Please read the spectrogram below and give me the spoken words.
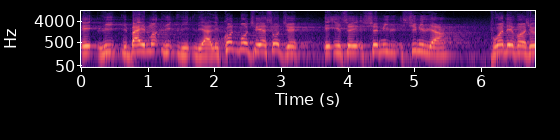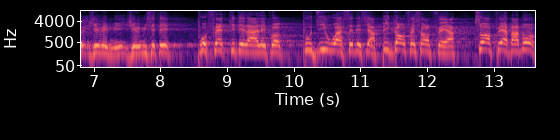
et les comptes mon Dieu et son Dieu et il se s'humilia pour devant Jérémie. Jérémie c'était prophète qui était là à l'époque pour dire ouais, c'est des siens, puis on fait son faire, son faire pas bon,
